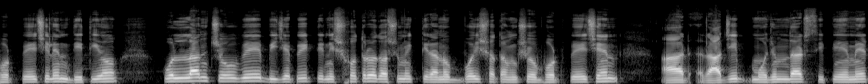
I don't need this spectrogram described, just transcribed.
ভোট পেয়েছিলেন। দ্বিতীয়, কল্যাণ চৌবে, বিজেপির তিনি সতেরো দশমিক তিরানব্বই শতাংশ ভোট পেয়েছেন। আর রাজীব মজুমদার সিপিএমের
